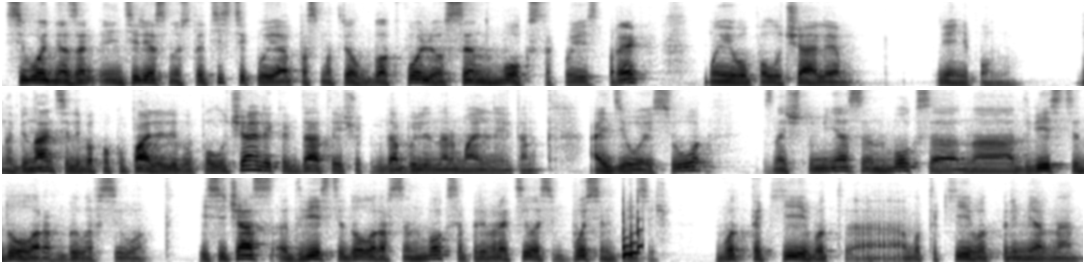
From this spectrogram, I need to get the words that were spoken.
сегодня за интересную статистику я посмотрел в Blockfolio. Sandbox такой есть проект. Мы его получали, я не помню, на Binance либо покупали, либо получали когда-то еще, когда были нормальные там IDO, ICO. Значит, у меня сэндбокса на 200 долларов было всего. И сейчас 200 долларов сэндбокса превратилось в 8 тысяч. Вот такие вот, э, вот такие вот примерно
